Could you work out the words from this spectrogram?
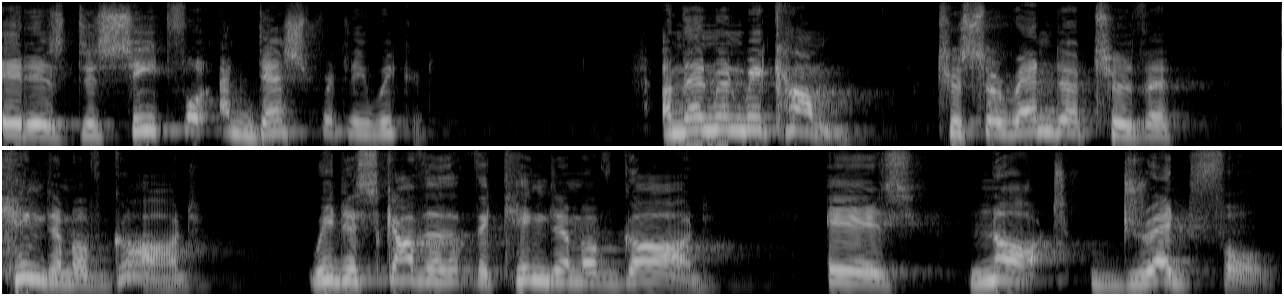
it is deceitful and desperately wicked. And then when we come to surrender to the kingdom of God, we discover that the kingdom of God is not dreadful,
